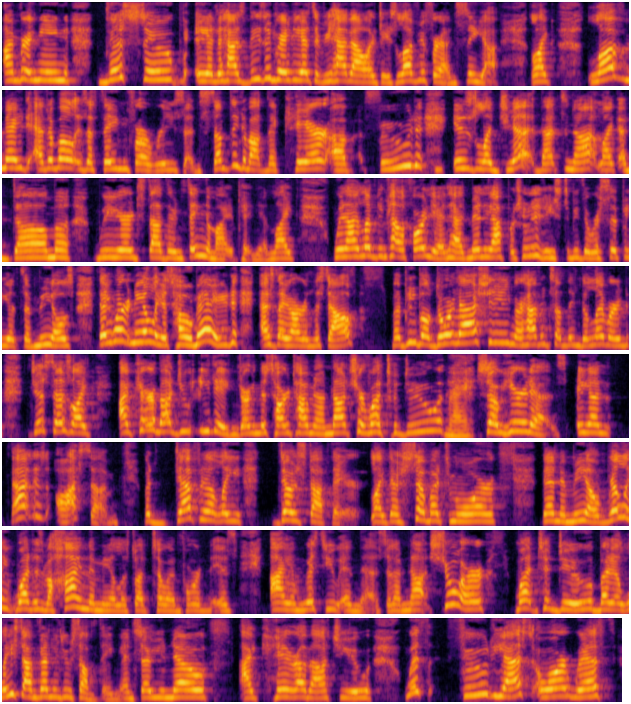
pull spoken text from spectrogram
I'm bringing this soup and it has these ingredients. If you have allergies, love your friends. See ya. Like love made edible is a thing for a reason. Something about the care of food is legit. That's not like a dumb, weird Southern thing, in my opinion. Like when I lived in California and had many opportunities to be the recipients of meals, they weren't nearly as homemade as they are in the South but people door dashing or having something delivered just says like i care about you eating during this hard time and i'm not sure what to do. Right. so here it is. And that is awesome. But definitely don't stop there. Like there's so much more than a meal. Really what is behind the meal is what's so important is i am with you in this. And i'm not sure what to do but at least i'm going to do something. And so you know I care about you. With food, yes, or with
